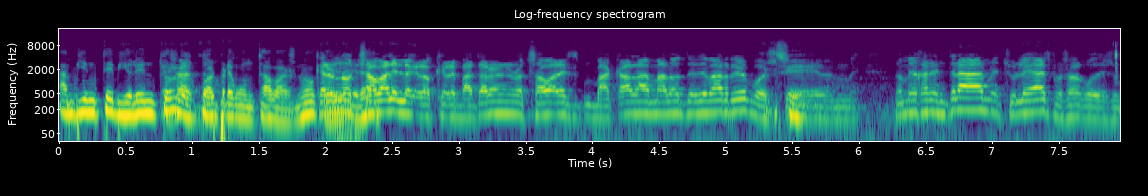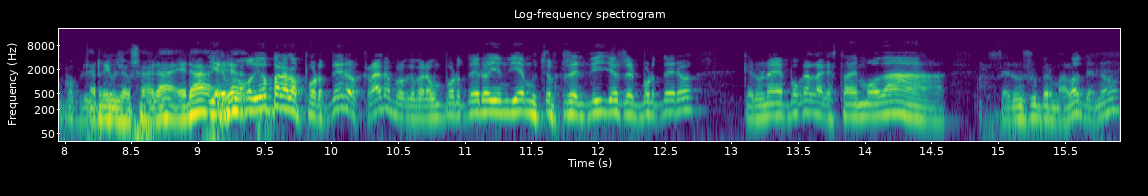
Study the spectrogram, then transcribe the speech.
ambiente violento del Exacto. cual preguntabas, ¿no? Que eran unos era- chavales, los que le mataron eran unos chavales bacala, malote de barrio, pues Sí. que mm, no me dejan entrar, me chuleas, pues algo de eso, un conflicto. Terrible, o sea, era- era- y era, era- muy jodido para los porteros, claro, porque para un portero hoy en día es mucho más sencillo ser portero que en una época en la que está de moda ser un super malote, ¿no?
